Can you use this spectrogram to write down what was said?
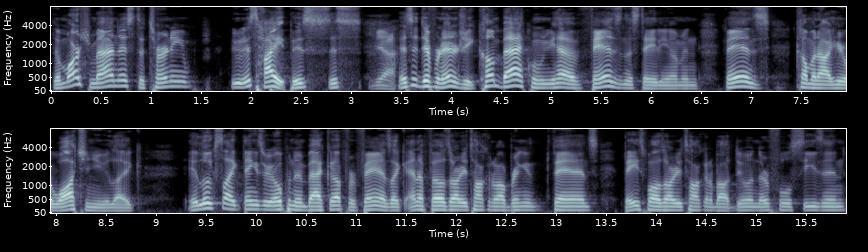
The March Madness, the turning dude, it's hype. It's it's Yeah. it's a different energy. Come back when you have fans in the stadium and fans coming out here watching you. Like it looks like things are opening back up for fans. Like NFL's already talking about bringing fans. Baseball's already talking about doing their full season,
